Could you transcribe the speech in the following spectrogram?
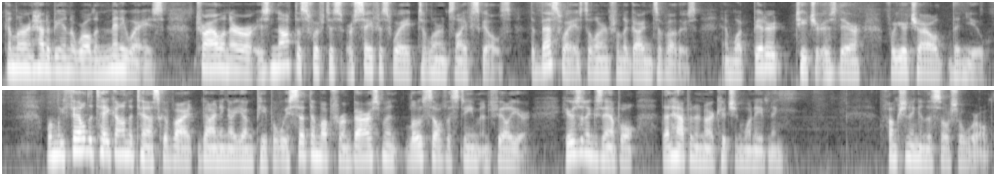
can learn how to be in the world in many ways. Trial and error is not the swiftest or safest way to learn life skills. The best way is to learn from the guidance of others. And what better teacher is there for your child than you? When we fail to take on the task of guiding our young people, we set them up for embarrassment, low self esteem, and failure. Here's an example that happened in our kitchen one evening functioning in the social world.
